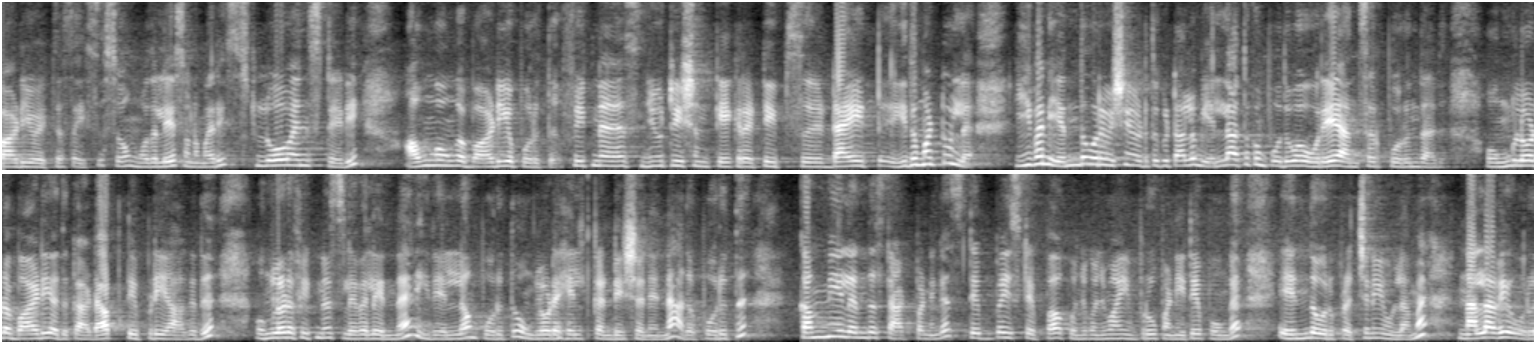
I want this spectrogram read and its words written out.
கார்டியோ எக்ஸசைஸ் ஸோ முதல்லே சொன்ன மாதிரி ஸ்லோ அண்ட் ஸ்டெடி அவங்கவுங்க பாடியை பொறுத்து. ஃபிட்னஸ் நியூட்ரிஷன் கேட்குற டிப்ஸு டயட் இது மட்டும் இல்லை ஈவன் எந்த ஒரு விஷயம் எடுத்துக்கிட்டாலும் எல்லாத்துக்கும் பொதுவாக ஒரே ஆன்சர் பொருந்தாது. உங்களோட பாடி அதுக்கு அடாப்ட் எப்படி ஆகுது? உங்களோட ஃபிட்னஸ் லெவல் என்ன? இது எல்லாம் பொறுத்து உங்களோட ஹெல்த் கண்டிஷன் என்ன அதை பொறுத்து கம்மியிலேருந்து ஸ்டார்ட் பண்ணுங்கள் ஸ்டெப் பை ஸ்டெப்பாக கொஞ்சம் கொஞ்சமாக இம்ப்ரூவ் பண்ணிகிட்டே போங்க. எந்த ஒரு பிரச்சனையும் இல்லாமல் நல்லாவே ஒரு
